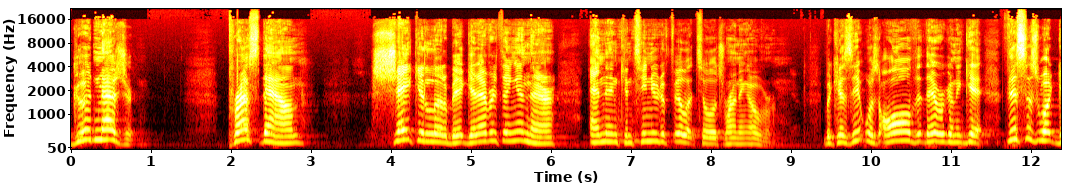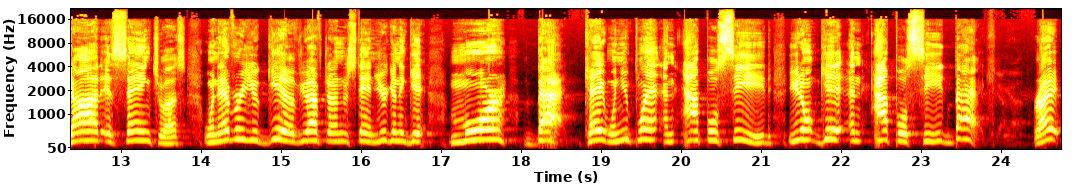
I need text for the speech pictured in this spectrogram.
good measure, press down, shake it a little bit, get everything in there, and then continue to fill it till it's running over because it was all that they were going to get. This is what God is saying to us. Whenever you give, you have to understand you're going to get more back. Okay? When you plant an apple seed, you don't get an apple seed back. Right?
